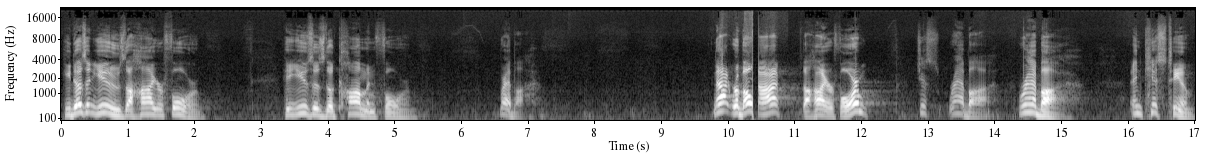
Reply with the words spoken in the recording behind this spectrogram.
He doesn't use the higher form, he uses the common form. Rabbi. Not Rabboni, the higher form, just Rabbi. Rabbi. And kissed him.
